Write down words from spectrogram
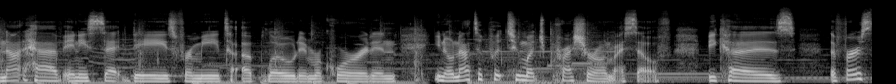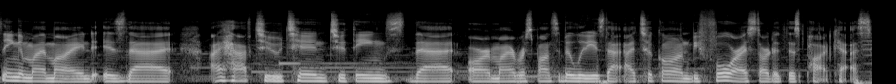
not have any set days for me to upload and record and, you know, not to put too much pressure on myself because the first thing in my mind is that I have to tend to things that are my responsibilities that I took on before I started this podcast,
